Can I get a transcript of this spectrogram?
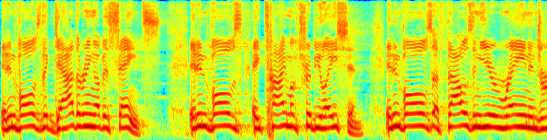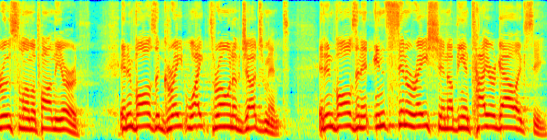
It involves the gathering of his saints. It involves a time of tribulation. It involves a thousand year reign in Jerusalem upon the earth. It involves a great white throne of judgment. It involves an incineration of the entire galaxy.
